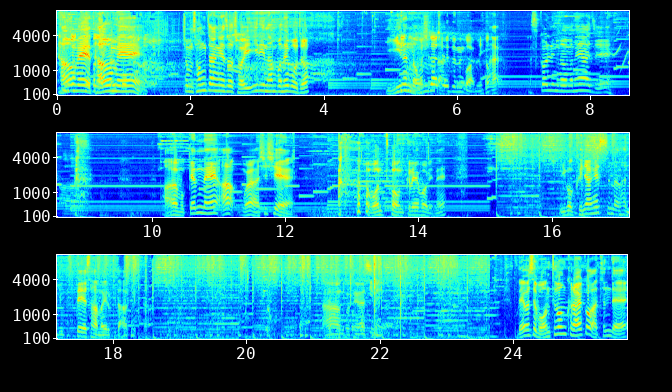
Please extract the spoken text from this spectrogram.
다음에 다음에. 좀 성장해서 저희 1인 한번 해보죠. 이기는 너무 혼자 쉽다. 하셔야 되는 거 아니에요? 아 스컬린도 한번 해야지. 아, 아뭐 깼네. 아 뭐야 시시해. 원투 원클 해버리네 이거 그냥 했으면 한 6대4 막 이렇게 나왔겠다. 아 고생하셨습니다. 내가 봤을 때 원클 할것 같은데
